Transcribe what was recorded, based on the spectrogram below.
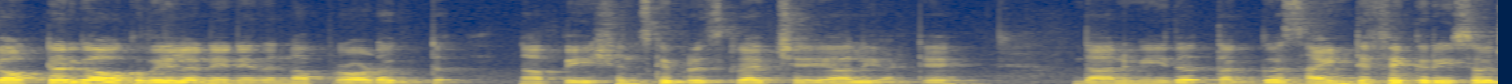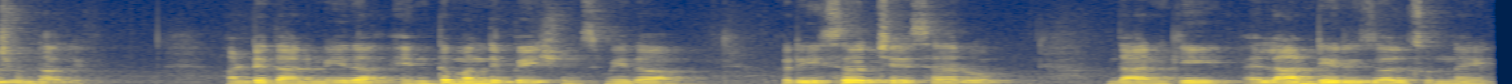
డాక్టర్గా ఒకవేళ నేను ఏదన్నా ప్రోడక్ట్ నా పేషెంట్స్కి ప్రిస్క్రైబ్ చేయాలి అంటే దాని మీద తగ్గ సైంటిఫిక్ రీసెర్చ్ ఉండాలి. అంటే దాని మీద ఎంతమంది పేషెంట్స్ మీద రీసెర్చ్ చేశారు దానికి ఎలాంటి రిజల్ట్స్ ఉన్నాయి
